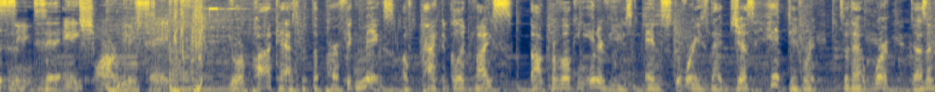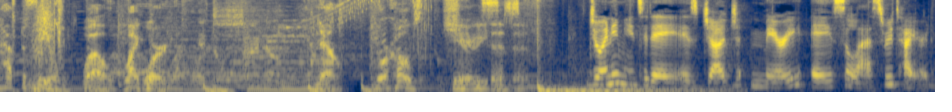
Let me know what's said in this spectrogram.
listening to the HR Mixtape, your podcast with the perfect mix of practical advice, thought provoking interviews, and stories that just hit different so that work doesn't have to feel, well, like work. Now, your host, Shari Simpson. Joining me today is Judge Mary A. Celeste, retired.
